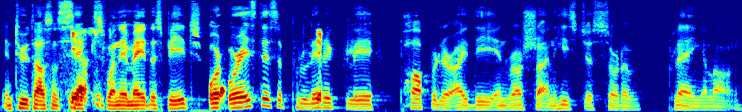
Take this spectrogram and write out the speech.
in 2006 yes. when he made the speech, or or is this a politically popular idea in Russia and he's just sort of playing along?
